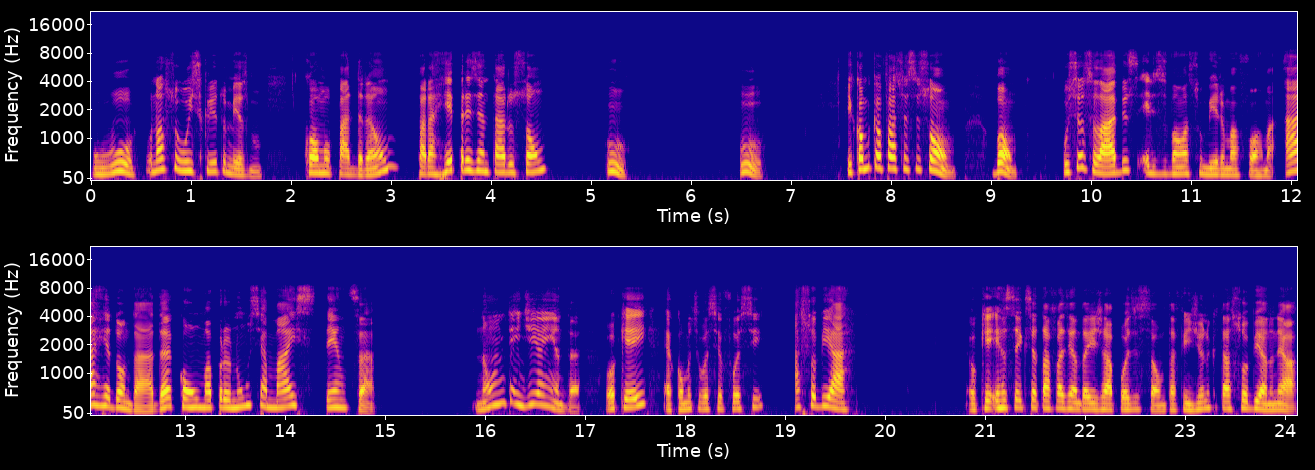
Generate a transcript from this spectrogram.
o U, o nosso U escrito mesmo, como padrão para representar o som U. U. E como que eu faço esse som? Bom, os seus lábios eles vão assumir uma forma arredondada com uma pronúncia mais tensa. Não entendi ainda, ok? É como se você fosse assobiar. Ok? Eu sei que você está fazendo aí já a posição, está fingindo que está assobiando, né? Ó.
